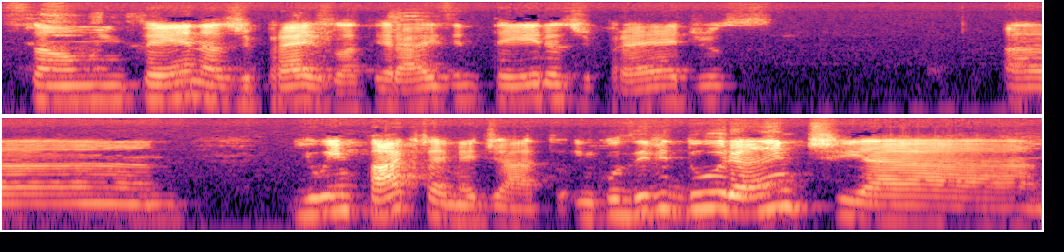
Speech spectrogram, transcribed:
são em penas de prédio, laterais inteiras de prédios. Uh, e o impacto é imediato. Inclusive, durante a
